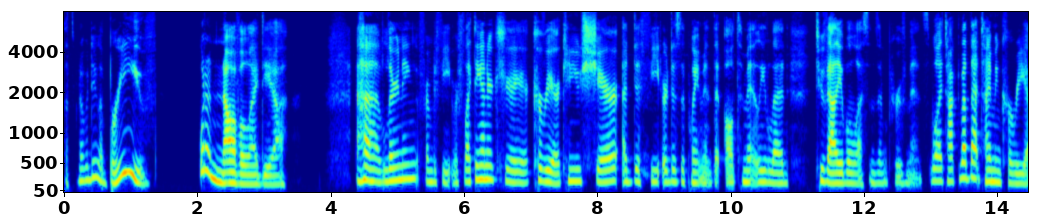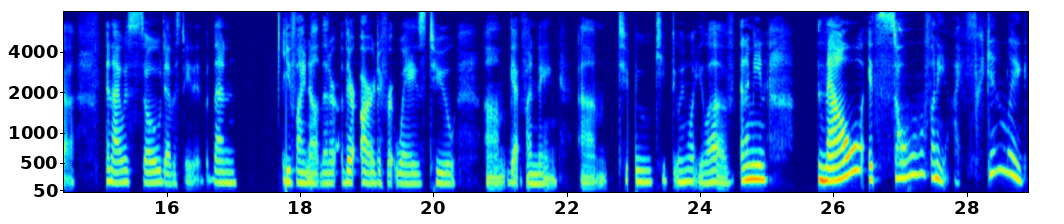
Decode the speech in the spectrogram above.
that's what I would do. I breathe. What a novel idea. Uh, learning from defeat, reflecting on your career, career, can you share a defeat or disappointment that ultimately led to valuable lessons and improvements? Well, I talked about that time in Korea and I was so devastated. But then you find out that are, there are different ways to um, get funding um, to keep doing what you love. And I mean, now it's so funny. I freaking like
